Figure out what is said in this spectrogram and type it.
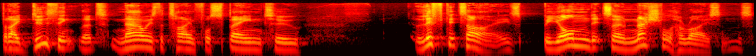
But I do think that now is the time for Spain to lift its eyes beyond its own national horizons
